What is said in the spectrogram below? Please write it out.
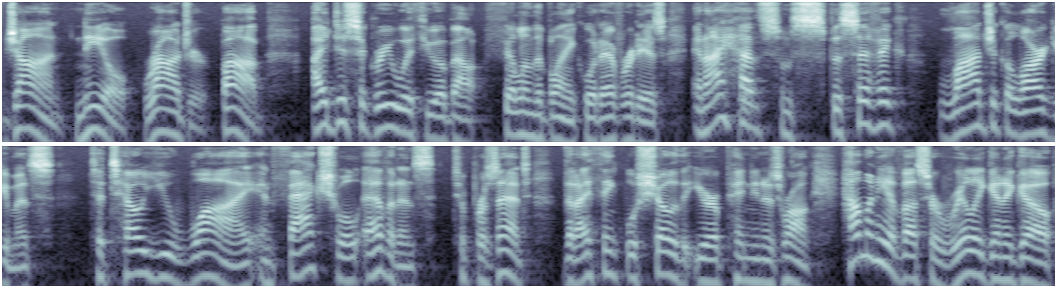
John, Neil, Roger, Bob, I disagree with you about fill in the blank, whatever it is. And I have yeah. some specific logical arguments to tell you why and factual evidence to present that I think will show that your opinion is wrong. How many of us are really going to go,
